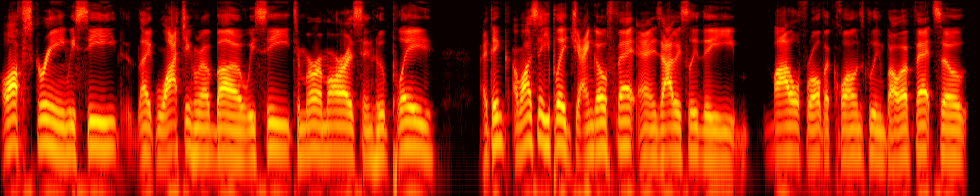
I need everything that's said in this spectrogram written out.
off screen, we see like watching from above, we see Temuera Morrison, who played, I think I want to say he played Jango Fett, and is obviously the model for all the clones, including Boba Fett. So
